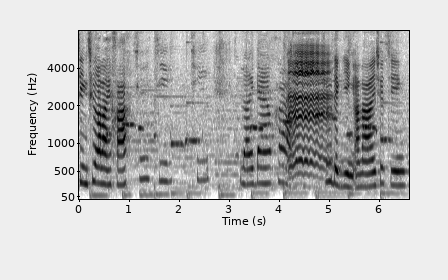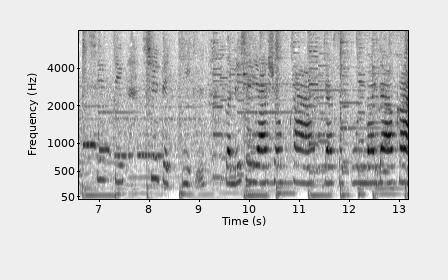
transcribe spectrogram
จริงชื่ออะไรคะ ชื่อจริงชื่อร้อยดาวค่ะ ชื่อเด็กหญิงอะไร ชื่อจริง ชื่อจริง ชื่อเด็กหญิงวลิชยาชมค่ะดาวสกุลร้อยดาวค่ะ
